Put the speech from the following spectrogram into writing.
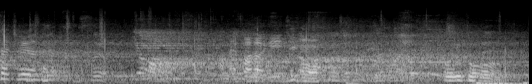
살살 쳐야 돼. 됐어요. 바닥이. 어. 어, 이거.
